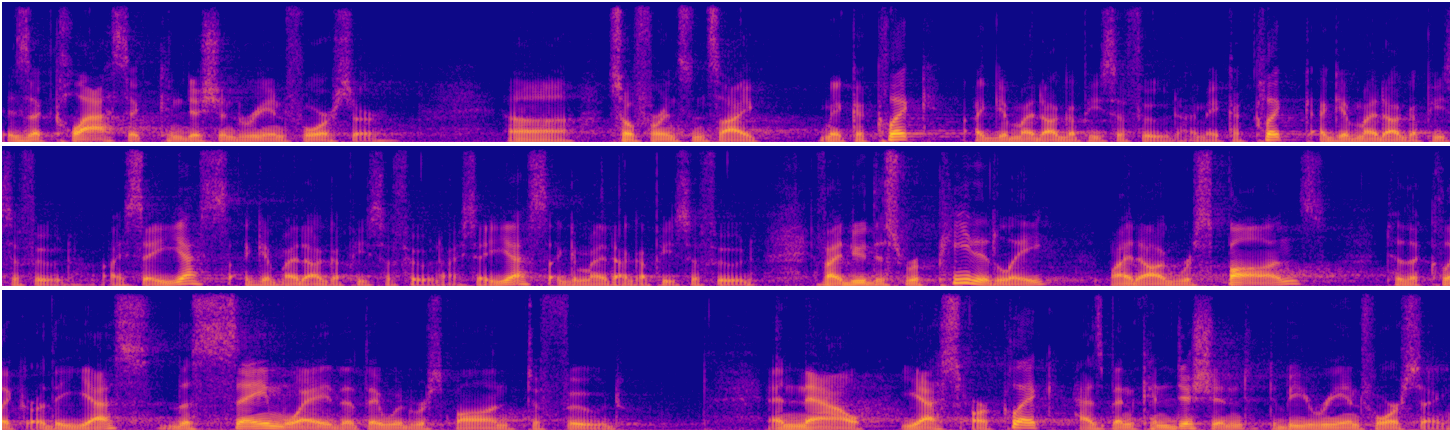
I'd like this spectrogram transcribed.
is a classic conditioned reinforcer. Uh, so, for instance, I make a click, I give my dog a piece of food. I make a click, I give my dog a piece of food. I say yes, I give my dog a piece of food. I say yes, I give my dog a piece of food. If I do this repeatedly, my dog responds to the click or the yes the same way that they would respond to food. And now, yes or click has been conditioned to be reinforcing.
